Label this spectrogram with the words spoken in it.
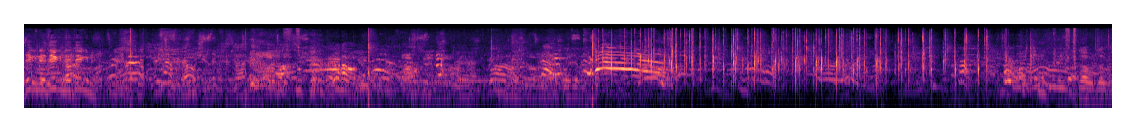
Digne, digne, digne. Dobro, dobro.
